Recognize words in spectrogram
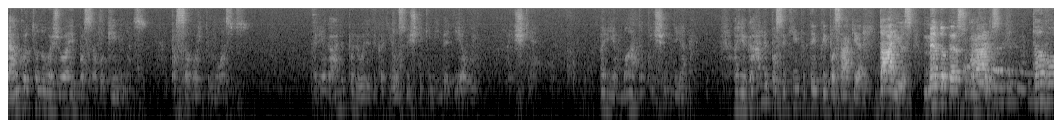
ten, kur tu nuvažiuoji pas savo giminės, pas savo artimuosius. Ir jie gali paliūdyti, kad jūsų ištikimybė Dievui aiški. Ar jie mato tai šiandien? Ar jie gali pasakyti taip, kaip pasakė Darijus, Medo persų karalius? Tavo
